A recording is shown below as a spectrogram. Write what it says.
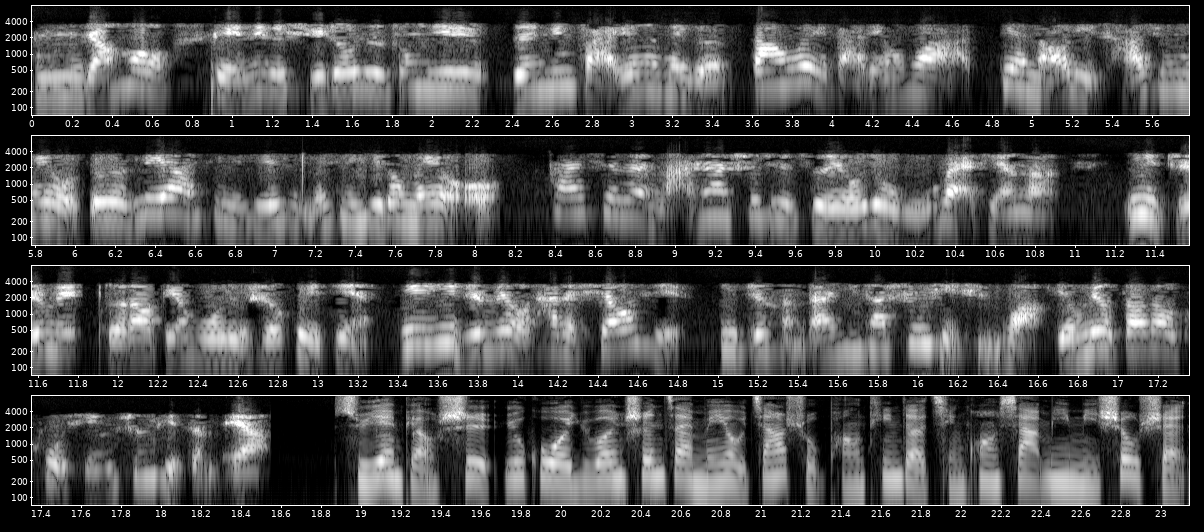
嗯，然后给那个徐州市中级人民法院的那个单位打电话，电脑里查询没有，就是立案信息什么信息都没有。”他现在马上失去自由就五百天了，一直没得到辩护律师会见，因为一直没有他的消息，一直很担心他身体情况有没有遭到酷刑，身体怎么样。许燕表示，如果余文生在没有家属旁听的情况下秘密受审，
